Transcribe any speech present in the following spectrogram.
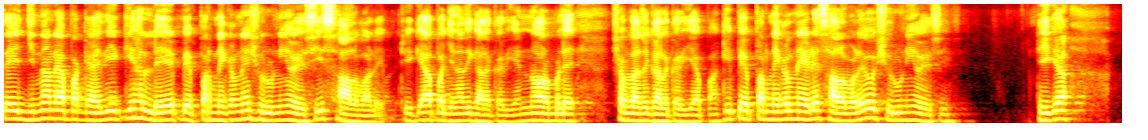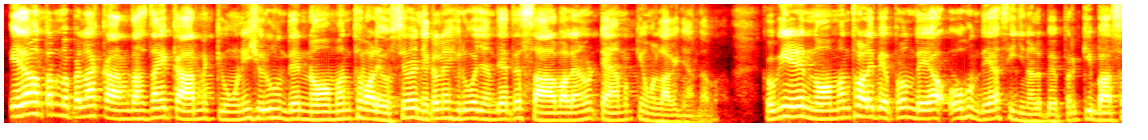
ਤੇ ਜਿਨ੍ਹਾਂ ਨੇ ਆਪਾਂ ਕਹਿ ਦਈਏ ਕਿ ਹਲੇ ਪੇਪਰ ਨਿਕਲਣੇ ਸ਼ੁਰੂ ਨਹੀਂ ਹੋਏ ਸੀ ਸਾਲ ਵਾਲੇ, ਠੀਕ ਆ? ਆਪਾਂ ਜਿਨ੍ਹਾਂ ਦੀ ਗੱਲ ਕਰੀਏ ਨਾਰਮਲ ਸ਼ਬਦਾਂ 'ਚ ਗੱਲ ਕਰੀਏ ਆਪਾਂ ਕਿ ਪੇਪਰ ਨਿਕਲਣੇ ਜਿਹੜੇ ਸਾਲ ਵਾਲੇ ਉਹ ਸ਼ੁਰੂ ਨਹੀਂ ਹੋਏ ਸੀ, ਠੀਕ ਆ? ਇਹਦਾ ਹੁਣ ਤੁਹਾਨੂੰ ਮੈਂ ਪਹਿਲਾਂ ਕਾਰਨ ਦੱਸਦਾ ਕਿ ਕਾਰਨ ਕਿਉਂ ਨਹੀਂ ਸ਼ੁਰੂ ਹੁੰਦੇ 9 ਮੰਥ ਵਾਲੇ ਉਸੇ ਵੇਲੇ ਨਿਕਲਣੇ ਸ਼ੁਰੂ ਹੋ ਜਾਂਦੇ ਆ ਤੇ ਸਾਲ ਵਾਲਿਆਂ ਨੂੰ ਟਾਈਮ ਕਿਉਂ ਲੱਗ ਜਾਂਦਾ ਵਾ? ਕਿਉਂਕਿ ਜਿਹੜੇ 9 ਮੰਥ ਵਾਲੇ ਪੇਪਰ ਹੁੰਦੇ ਆ, ਉਹ ਹੁੰਦੇ ਆ ਸੀਜ਼ਨਲ ਪੇਪਰ ਕਿ ਬਸ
